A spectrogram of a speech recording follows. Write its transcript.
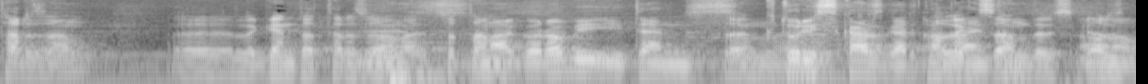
Tarzan, y, legenda Tarzana. Co tam? Margot Robbie i ten, Ten, któryś z Skarsgård. nie Aleksander pamiętam.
